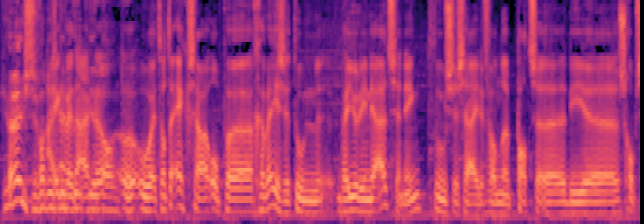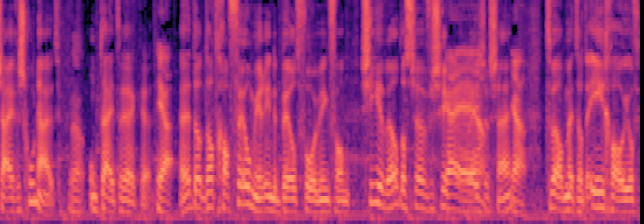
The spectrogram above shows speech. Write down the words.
Jezus, wat is Ah, ik dit werd hier eigenlijk wel, eh, hoe het wat extra op eh, gewezen toen eh, bij jullie in de uitzending. Toen ze zeiden van uh, Pat die eh schopt zijn eigen schoen uit Ja. om tijd te rekken. Ja. Hè, dat, dat gaf veel meer in de beeldvorming van... zie je wel dat ze verschrikkelijk Ja, ja, ja. bezig zijn? Ja. Terwijl met dat ingooien... Of,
